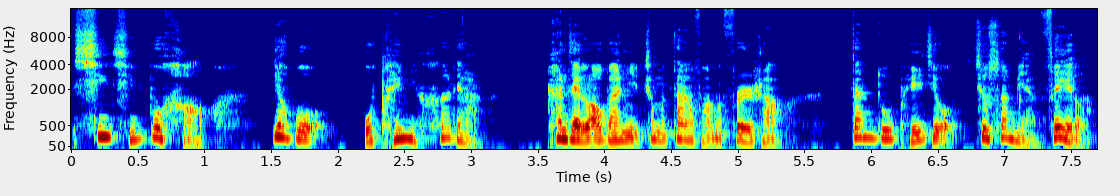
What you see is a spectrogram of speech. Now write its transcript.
心情不好，要不我陪你喝点看在老板你这么大方的份上，单独陪酒就算免费了。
